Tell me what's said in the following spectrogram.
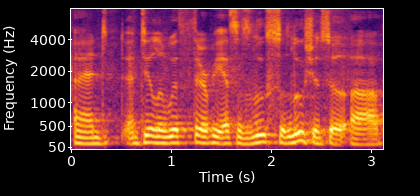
and, and dealing with therapy as a solu- solution to uh,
